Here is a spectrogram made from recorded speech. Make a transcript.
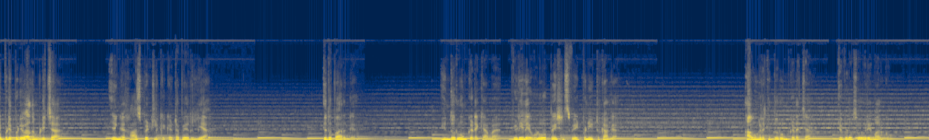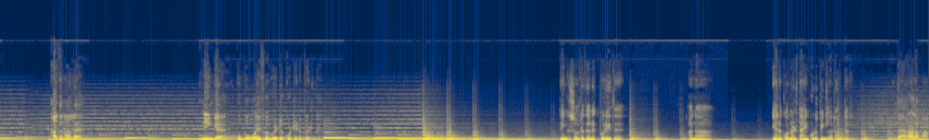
இப்படி பிடிவாதம் பிடிச்சா எங்கள் ஹாஸ்பிட்டலுக்கு கெட்ட பேர் இல்லையா? இது பாருங்க. இந்த ரூம் கிடைக்காம வெளியில் எவ்வளோ பேஷண்ட்ஸ் வெயிட் பண்ணிட்டு இருக்காங்க. அவங்களுக்கு இந்த ரூம் கிடைச்சா எவ்வளோ சௌகரியமா இருக்கும்? அதனால நீங்க உங்க ஒய்ஃபை வீட்டுக்கு கூட்டிட்டு போயிடுங்க. நீங்கள் சொல்கிறது எனக்கு புரியுது. ஆனால் எனக்கு ஒரு நாள் டைம் கொடுப்பீங்களா டாக்டர் தாராளமா.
